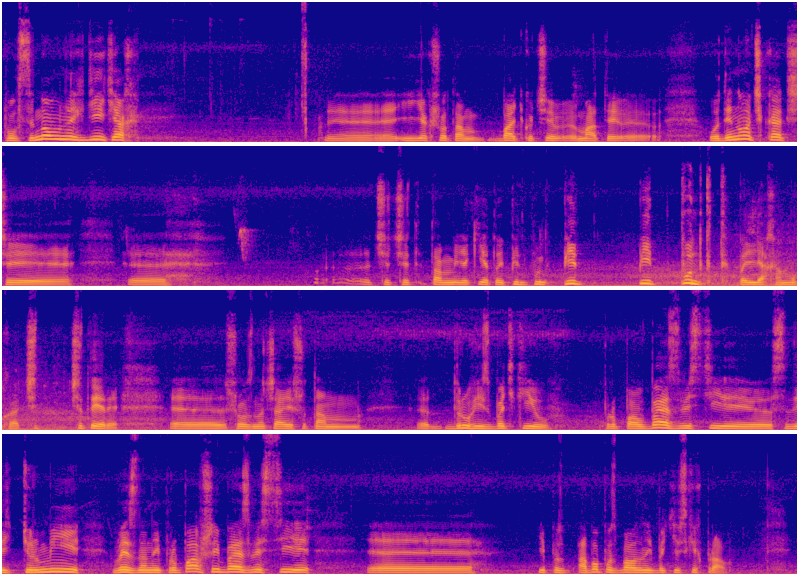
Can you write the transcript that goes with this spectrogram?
по всиновлених дітях. Е, І якщо там батько чи мати е, одиночка, чи, е, чи, чи там який є той підпункт, під, підпункт бляха-муха 4, що означає, що там другий з батьків пропав безвісті, сидить в тюрмі, визнаний пропавший безвісті і або позбавлений батьківських прав.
